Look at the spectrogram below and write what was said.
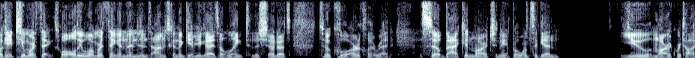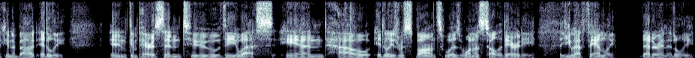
Okay, two more things. Well, only one more thing, and then I'm just going to give you guys a link to the show notes to a cool article I read. So back in March and April, once again, you, Mark, were talking about Italy in comparison to the U.S. and how Italy's response was one of solidarity. You have family that are in Italy.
